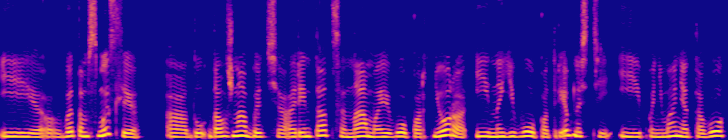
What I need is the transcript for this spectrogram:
И в этом смысле а, должна быть ориентация на моего партнера и на его потребности и понимание того,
